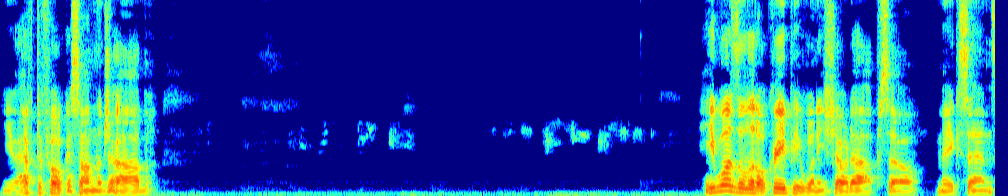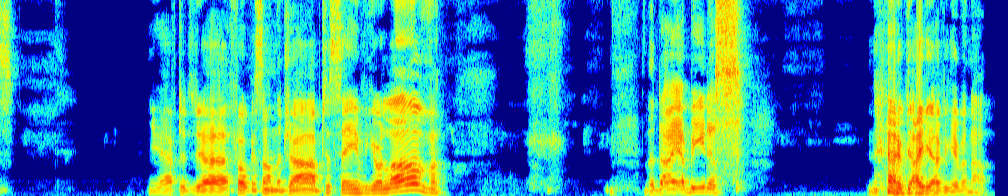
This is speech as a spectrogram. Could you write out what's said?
You have to focus on the job. He was a little creepy when he showed up, so makes sense. You have to uh, focus on the job to save your love. the diabetes. I, I've given up.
